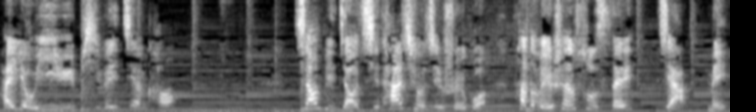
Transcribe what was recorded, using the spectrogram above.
还有益于脾胃健康。相比较其他秋季水果，它的维生素 C、钾、镁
